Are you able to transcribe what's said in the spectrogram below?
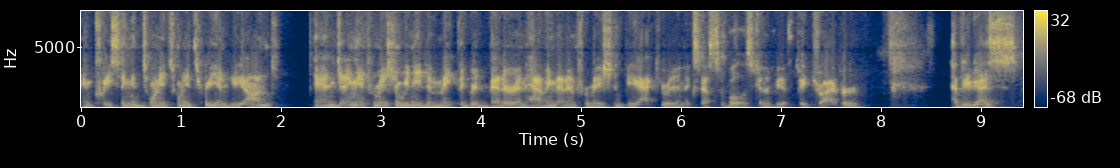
increasing in 2023 and beyond. And getting the information we need to make the grid better and having that information be accurate and accessible is going to be a big driver. have you guys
